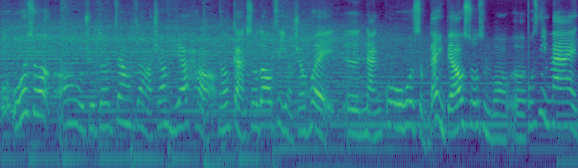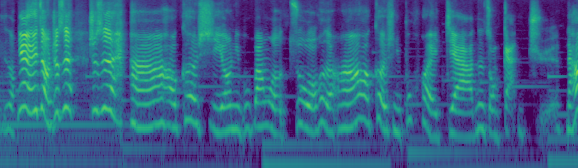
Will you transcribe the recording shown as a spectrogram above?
我我会说哦，我觉得这样子好像比较好，然后感受到自己好像会呃难过或什么，但你不要说什么呃我是你妈这种，因为有一种就是就是啊好可惜哦你不帮我做，或者啊好可惜你不回家那种感觉，然后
